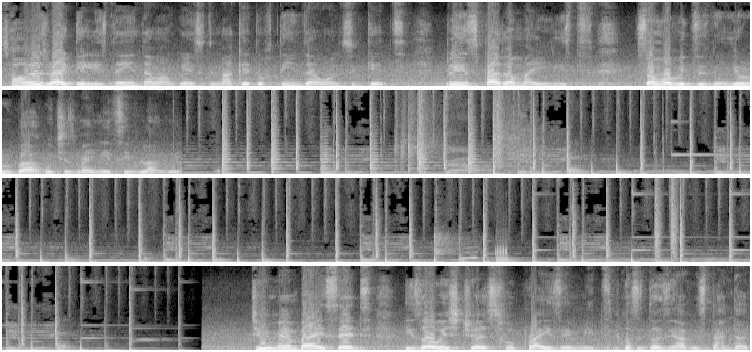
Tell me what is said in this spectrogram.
So I always write a list anytime I'm going to the market of things I want to get. Please pardon my list. Some of it is in Yoruba, which is my native language. Do you remember I said is always stressful pricing meat because it doesn't have a standard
